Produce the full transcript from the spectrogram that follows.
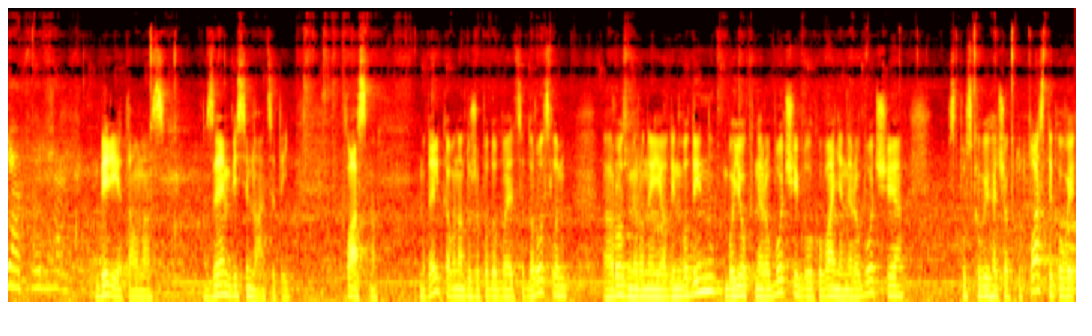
Я заряжаю. Берета у нас ЗМ18. Класна моделька, вона дуже подобається дорослим. Розмір у неї один в один, бойок не робочий, блокування не робоче. Спусковий гачок тут пластиковий,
